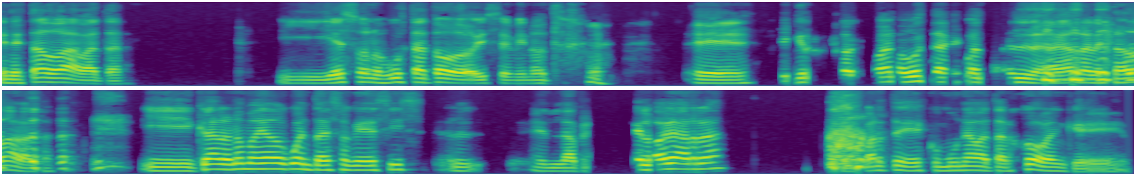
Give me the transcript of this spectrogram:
en estado avatar. Y eso nos gusta a todos, dice mi nota. Eh, y creo que lo que más nos gusta es cuando él agarra el estado avatar. Y claro, no me había dado cuenta de eso que decís. en la primera que lo agarra, aparte es como un avatar joven que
